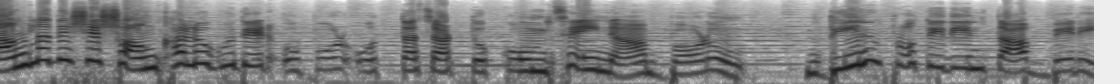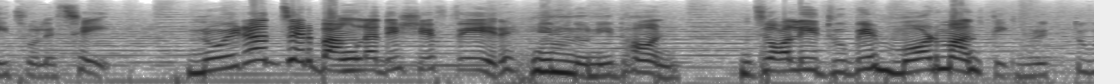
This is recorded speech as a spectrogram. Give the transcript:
বাংলাদেশে সংখ্যালঘুদের ওপর অত্যাচার তো কমছেই না, বরং দিন প্রতিদিন তা বেড়েই চলেছে। নৈরাজ্যের বাংলাদেশে ফের হিন্দু নিধন, জলে ডুবে মর্মান্তিক মৃত্যু।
